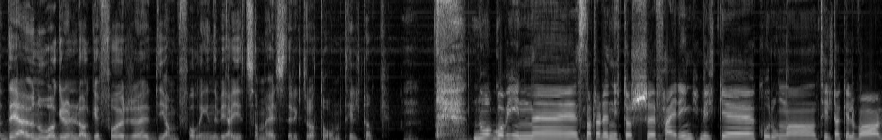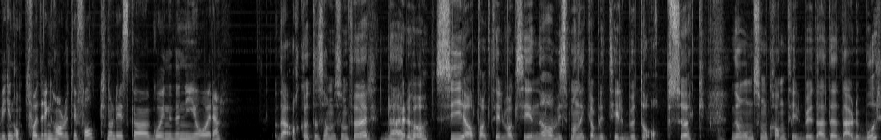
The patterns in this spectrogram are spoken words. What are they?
Det er jo noe av grunnlaget for eh, de anbefalingene vi har gitt sammen med Helsedirektoratet om tiltak. Mm. Nå går vi inn, eh, snart er det nyttårsfeiring. Hvilke koronatiltak eller hva, hvilken oppfordring har du til folk når de skal gå inn i det nye året? Det er akkurat det samme som før. Det er å si ja takk til vaksine. Og hvis man ikke har blitt tilbudt, å oppsøke noen som kan tilby deg det der du bor.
